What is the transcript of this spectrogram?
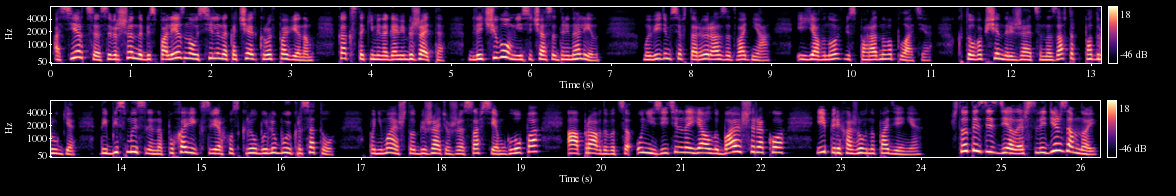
а сердце совершенно бесполезно усиленно качает кровь по венам. Как с такими ногами бежать-то? Для чего мне сейчас адреналин? Мы видимся второй раз за два дня, и я вновь без парадного платья. Кто вообще наряжается на завтрак подруге? Да и бессмысленно, пуховик сверху скрыл бы любую красоту. Понимая, что бежать уже совсем глупо, а оправдываться унизительно, я улыбаюсь широко и перехожу в нападение. «Что ты здесь делаешь? Следишь за мной?»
